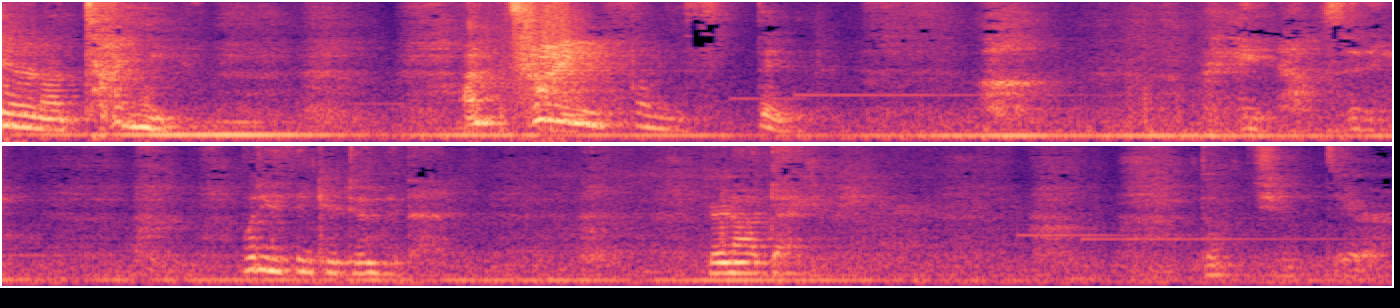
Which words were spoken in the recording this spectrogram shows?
here and untie me. Untie me from this thing. I hate house sitting. What do you think you're doing with that? You're not gagging me. Don't you dare.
